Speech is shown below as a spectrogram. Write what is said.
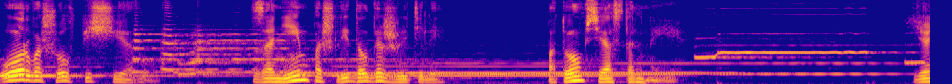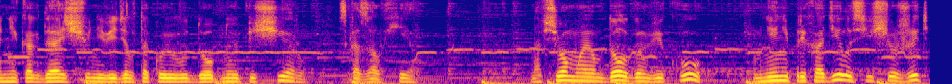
Ор вошел в пещеру. За ним пошли долгожители, потом все остальные. «Я никогда еще не видел такую удобную пещеру», — сказал Хел. «На всем моем долгом веку мне не приходилось еще жить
